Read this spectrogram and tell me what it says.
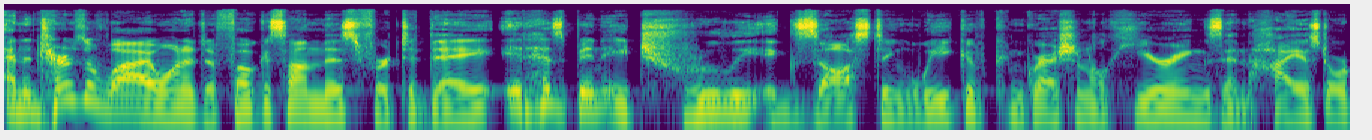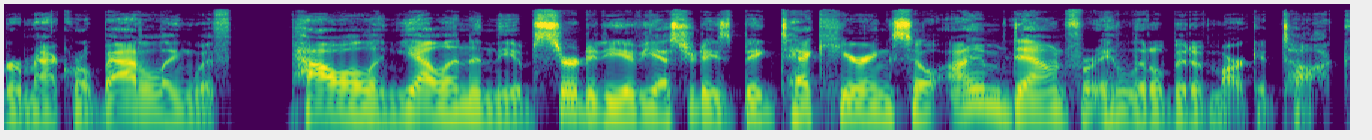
And in terms of why I wanted to focus on this for today, it has been a truly exhausting week of congressional hearings and highest order macro battling with Powell and Yellen and the absurdity of yesterday's big tech hearing, so I am down for a little bit of market talk.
